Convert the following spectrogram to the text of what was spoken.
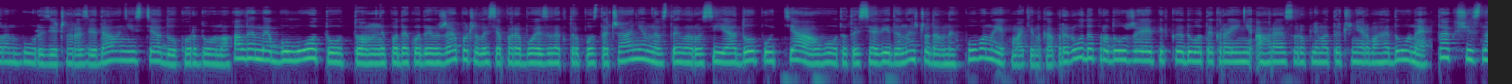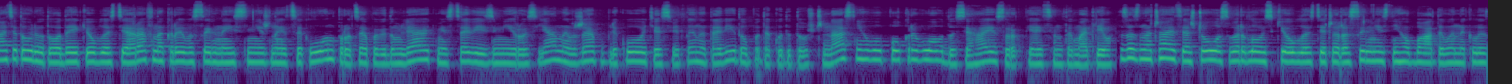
Оренбурзі через віддаленість до кордону. Але не було тут. то Подекуди вже почалися перебої з електропостачанням. Не встигла Росія до пуття оготитися від нещодавних повеней, як матінка природа продовжує підкидувати країні агресору кліматичні армагедони. Так, 16 лютого деякі області РФ накрив сильний сніжний циклон. Про це повідомляють місцеві змі. Росіяни вже публікують світлини та відео, подекуди товщина снігового покриву досягає 45 сантиметрів. Зазначається, що у Свердловській області через сильні снігопади виникли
